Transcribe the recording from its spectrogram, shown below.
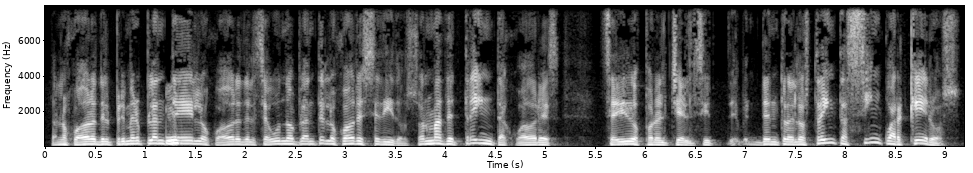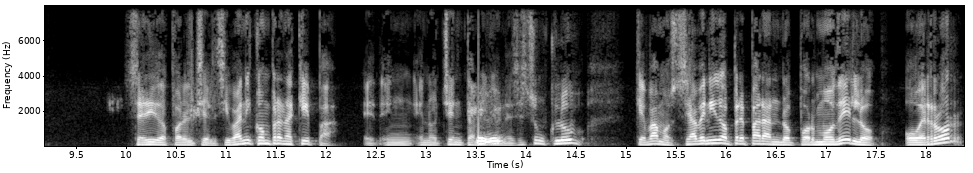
Están los jugadores del primer plantel, los jugadores del segundo plantel, los jugadores cedidos. Son más de 30 jugadores cedidos por el Chelsea. Dentro de los 30, cinco arqueros cedidos por el Chelsea. Van y compran a Kepa en, en 80 millones. Es un club que, vamos, se ha venido preparando por modelo o error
